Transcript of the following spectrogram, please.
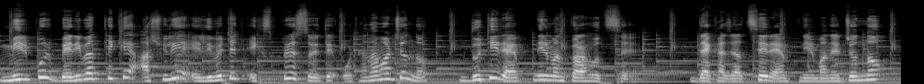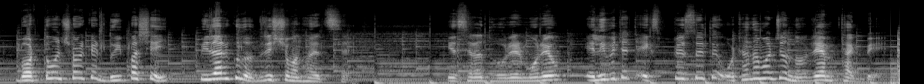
মিরপুর বেরিবাদ থেকে আশুলিয়া এলিভেটেড এক্সপ্রেসওয়েতে ওঠানামার জন্য দুটি র্যাম্প নির্মাণ করা হচ্ছে। দেখা যাচ্ছে র্যাম্প নির্মাণের জন্য বর্তমান সড়কের দুই পাশেই পিলারগুলো দৃশ্যমান হয়েছে। এছাড়া ধৌরের মোড়েও এলিভেটেড এক্সপ্রেসওয়েতে ওঠানামার জন্য র্যাম্প থাকবে।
